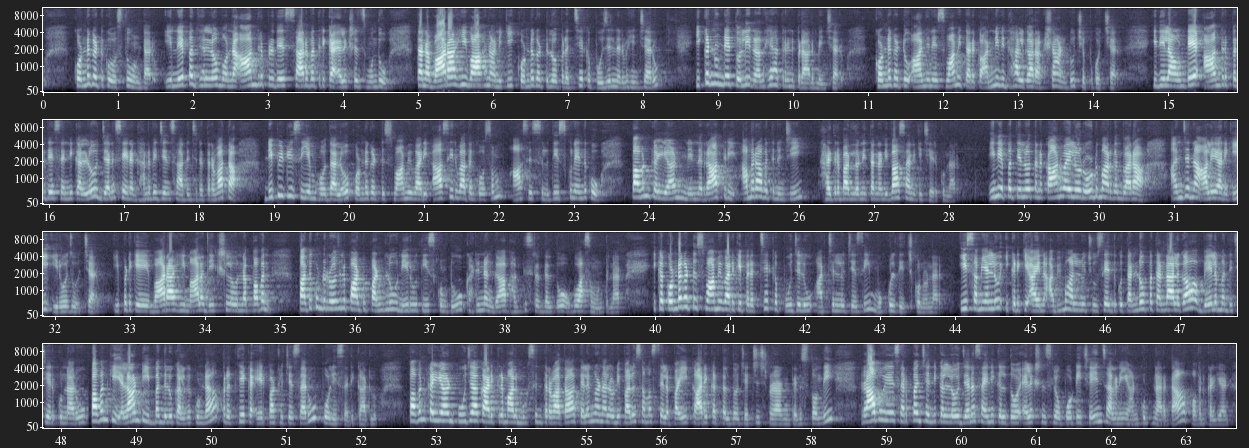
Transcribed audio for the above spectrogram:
కొండగట్టుకు వస్తూ ఉంటారు. ఈ నేపథ్యంలో మొన్న ఆంధ్రప్రదేశ్ సార్వత్రిక ఎలక్షన్స్ ముందు తన వారాహి వాహనానికి కొండగట్టులో ప్రత్యేక పూజలు నిర్వహించారు. ఇక్కడి నుండే తొలి రథయాత్రని ప్రారంభించారు. కొండగట్టు ఆంజనేయ స్వామి తనకు అన్ని విధాలుగా రక్ష అంటూ చెప్పుకొచ్చారు. ఇది ఇలా ఉంటే ఆంధ్రప్రదేశ్ ఎన్నికల్లో జనసేన ఘన విజయం సాధించిన తర్వాత డిప్యూటీ సీఎం హోదాలో కొండగట్టు స్వామివారి ఆశీర్వాదం కోసం ఆశీస్సులు తీసుకునేందుకు పవన్ కళ్యాణ్ నిన్న రాత్రి అమరావతి నుంచి హైదరాబాద్లోని తన నివాసానికి చేరుకున్నారు. ఈ నేపథ్యంలో తన కాన్వాయ్లో రోడ్డు మార్గం ద్వారా అంజన్న ఆలయానికి ఈరోజు వచ్చారు. ఇప్పటికే వారాహి మాల దీక్షలో ఉన్న పవన్ పదకొండు రోజుల పాటు పండ్లు నీరు తీసుకుంటూ కఠినంగా భక్తి శ్రద్ధలతో ఉపవాసం ఉంటున్నారు. ఇక కొండగట్టు స్వామి వారికి ప్రత్యేక పూజలు అర్చనలు చేసి మొక్కులు తీర్చుకోనున్నారు. ఈ సమయంలో ఇక్కడికి ఆయన అభిమానులు చూసేందుకు తండోపతండాలుగా వేల మంది చేరుకున్నారు. పవన్కి ఎలాంటి ఇబ్బందులు కలగకుండా ప్రత్యేక ఏర్పాట్లు చేశారు పోలీసు అధికారులు. పవన్ కళ్యాణ్ పూజా కార్యక్రమాలు ముగిసిన తర్వాత తెలంగాణలోని పలు సమస్యలపై కార్యకర్తలతో చర్చించనున్నారని తెలుస్తోంది. రాబోయే సర్పంచ్ ఎన్నికల్లో జన సైనికులతో ఎలక్షన్స్లో పోటీ చేయించాలని అనుకుంటున్నారట పవన్ కళ్యాణ్.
